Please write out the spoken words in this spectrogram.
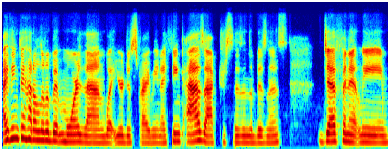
i think they had a little bit more than what you're describing i think as actresses in the business definitely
